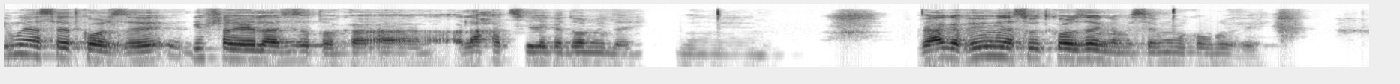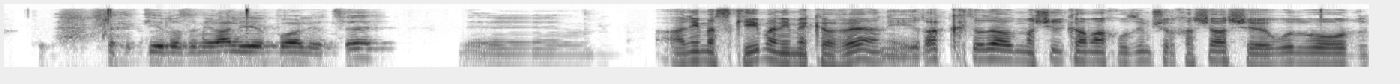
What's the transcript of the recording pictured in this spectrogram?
אם הוא יעשה את כל זה, אי אפשר יהיה להזיז אותו, הלחץ יהיה גדול מדי. ואגב, אם הם יעשו את כל זה, הם גם יסיימו מקום רביעי. כאילו, זה נראה לי יהיה פועל יוצא. אני מסכים, אני מקווה, אני רק, אתה יודע, משאיר כמה אחוזים של חשש שוודוורד, אתה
